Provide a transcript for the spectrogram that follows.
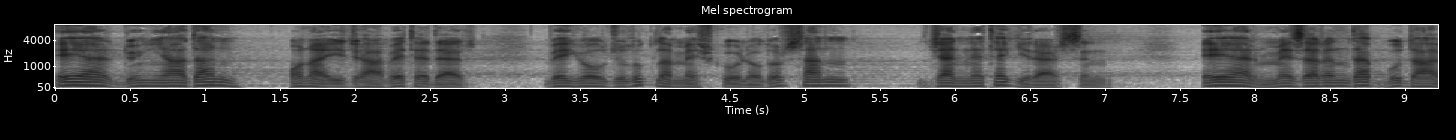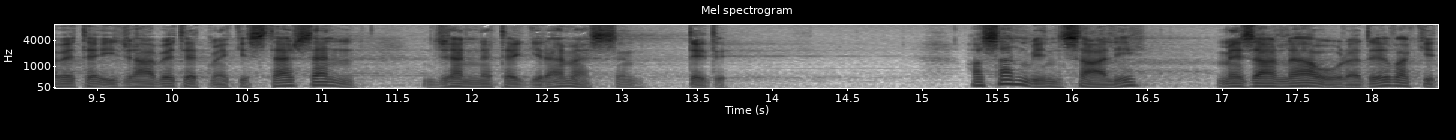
Eğer dünyadan ona icabet eder ve yolculukla meşgul olursan cennete girersin. Eğer mezarında bu davete icabet etmek istersen cennete giremezsin dedi. Hasan bin Salih mezarlığa uğradığı vakit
